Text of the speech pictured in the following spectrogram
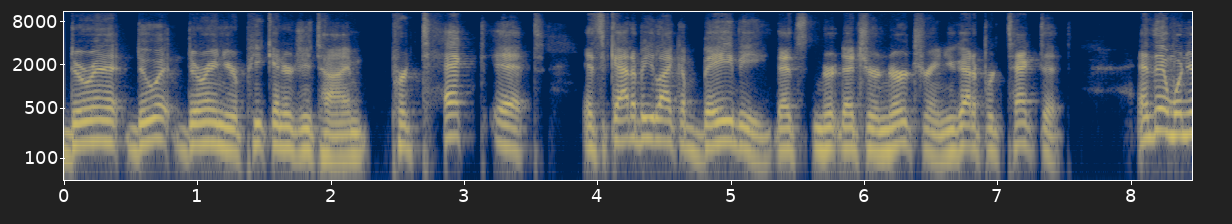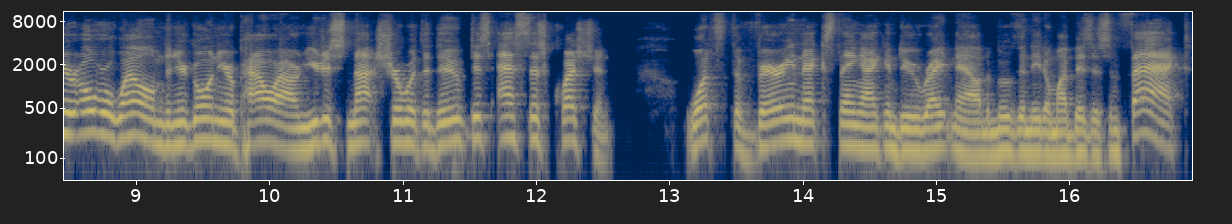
During it, do it during your peak energy time. Protect it. It's got to be like a baby that's that you're nurturing. You got to protect it. And then when you're overwhelmed and you're going to your power hour and you're just not sure what to do, just ask this question What's the very next thing I can do right now to move the needle in my business? In fact,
